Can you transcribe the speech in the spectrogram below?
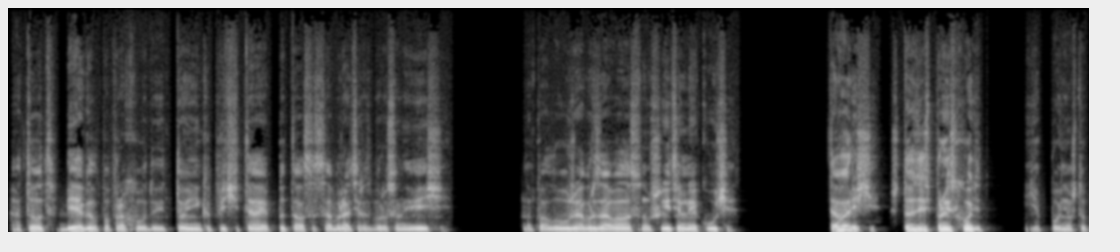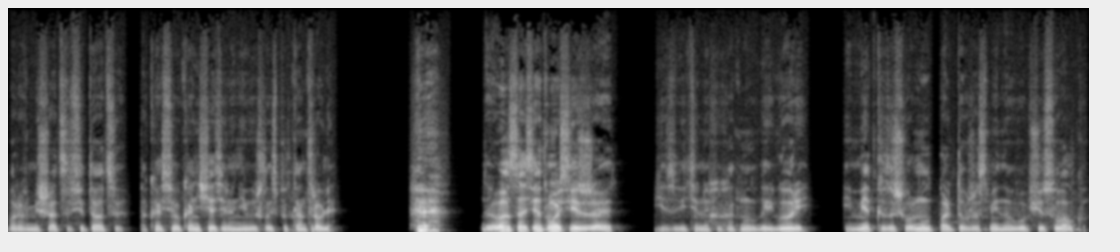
А тот бегал по проходу и, тоненько причитая, пытался собрать разбросанные вещи. На полу уже образовалась внушительная куча. «Товарищи, что здесь происходит?» Я понял, что пора вмешаться в ситуацию, пока все окончательно не вышло из-под контроля. «Ха, да вас сосед мой съезжает!» Язвительно хохотнул Григорий и метко зашвырнул пальто Жасмина в общую свалку.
